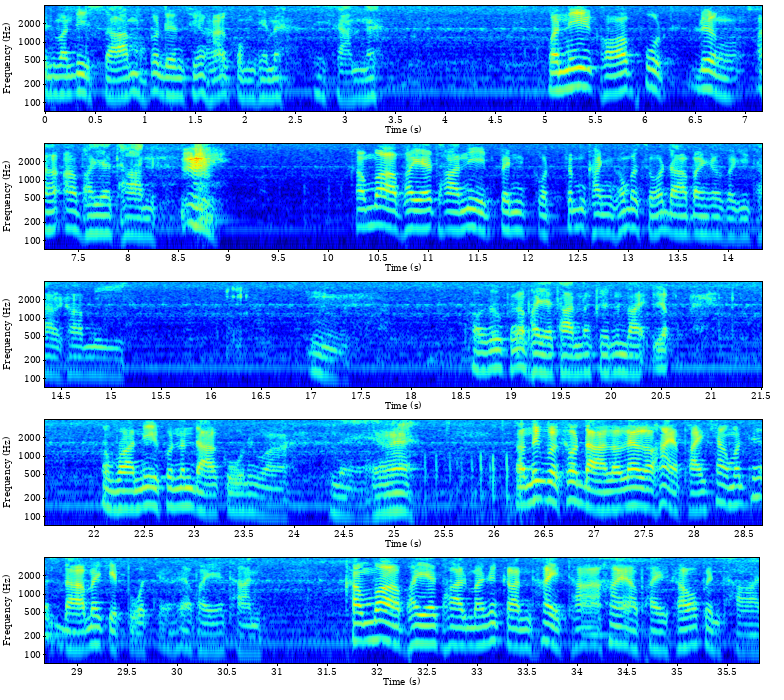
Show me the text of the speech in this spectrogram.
เป็นวันที่สามก็เดือนสิงหาคมใช่ไหมที่สามนะ วันนี้ขอพูดเรื่องอาอภัยทานคำว่าอภัยทานนี่เป็นกฎสำคัญของพระโสดาบันกับสกิทาคามี อืมพอรู้ถึงอภัยทานนั่นคือน้ำลายเอื้อกเมื่อวานนี้คนนั้นด่ากูนี่ว่าเนี่ยเห็นไหม เรานึกว่าเขาด่าเราแล้วเราให้อภัยช่างมันเถอะด่าไม่เจ็บปวดให้อภัยทานคำว่าอภัยทานมายถึงการให้ทาให้อภัยเขาเป็นทาน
